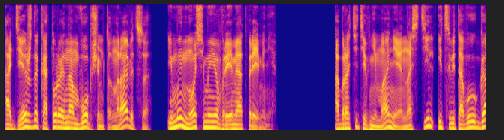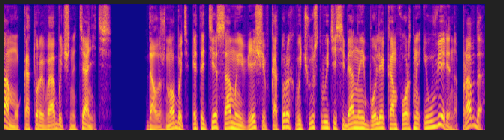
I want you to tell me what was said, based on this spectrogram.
Одежда, которая нам в общем-то нравится, и мы носим ее время от времени. Обратите внимание на стиль и цветовую гамму, к которой вы обычно тянетесь. Должно быть, это те самые вещи, в которых вы чувствуете себя наиболее комфортно и уверенно, правда?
